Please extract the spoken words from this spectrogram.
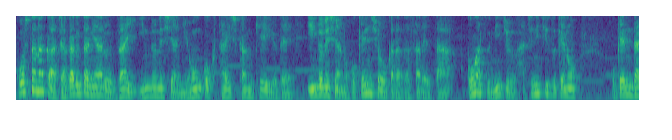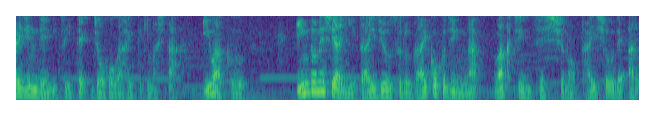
こうした中ジャカルタにある在インドネシア日本国大使館経由でインドネシアの保健省から出された5月28日付の保健大臣令について情報が入ってきました。いわくインドネシアに在住する外国人がワクチン接種の対象である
